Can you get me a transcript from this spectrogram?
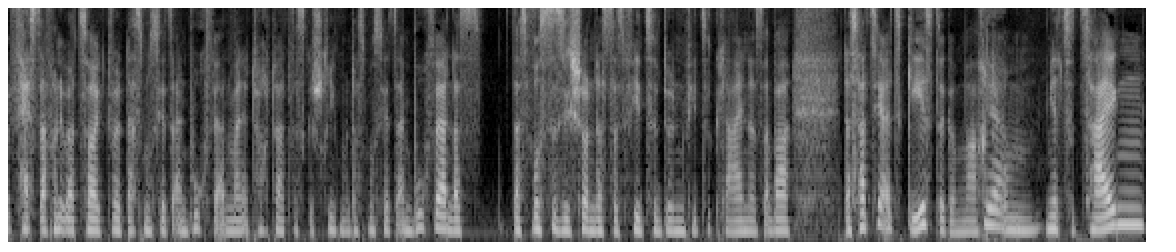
fest davon überzeugt wird, das muss jetzt ein Buch werden. Meine Tochter hat was geschrieben und das muss jetzt ein Buch werden. Das das wusste sie schon, dass das viel zu dünn, viel zu klein ist. Aber das hat sie als Geste gemacht, ja. um mir zu zeigen,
